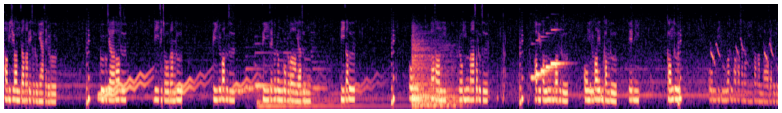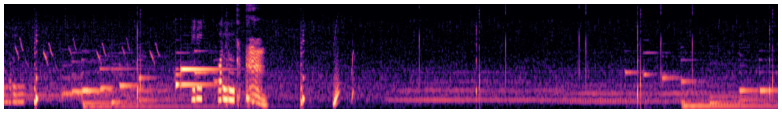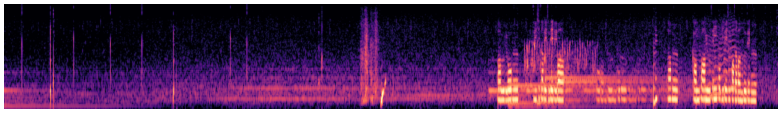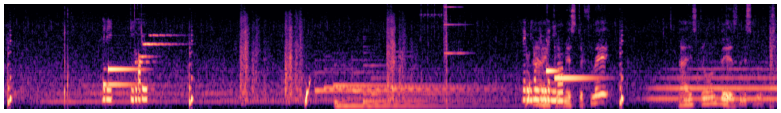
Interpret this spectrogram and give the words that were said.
ユールハビジュアンザマベツルニャセルブ。グージャーバーズ。ビーチチョーマンブー。フィールバブズ。ビーゼブロンゴルバーヤズン。ビーザブ。オン、アバーニ、ロギンマーサルズ。ハビファンバブル。コンイルバエンカンブ。Thank you, Mr. Flick. Nice doing business with you.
